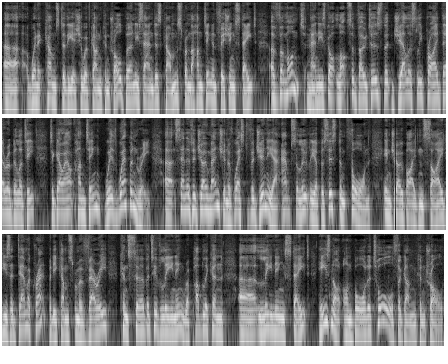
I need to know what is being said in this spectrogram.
uh, when it comes to the issue of gun control. Bernie Sanders comes from the hunting and fishing state of Vermont, mm. and he's got lots of voters that jealously pride their ability to go out hunting with weaponry. Uh, Senator Joe Manchin of West Virginia, absolutely a persistent thorn in Joe Biden's side. He's a Democrat but he comes from a very conservative leaning, Republican uh, leaning state. He's not on board at all for gun control.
